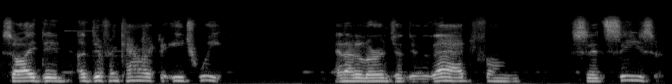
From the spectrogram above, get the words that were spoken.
So I did a different character each week. And I learned to do that from Sid Caesar.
